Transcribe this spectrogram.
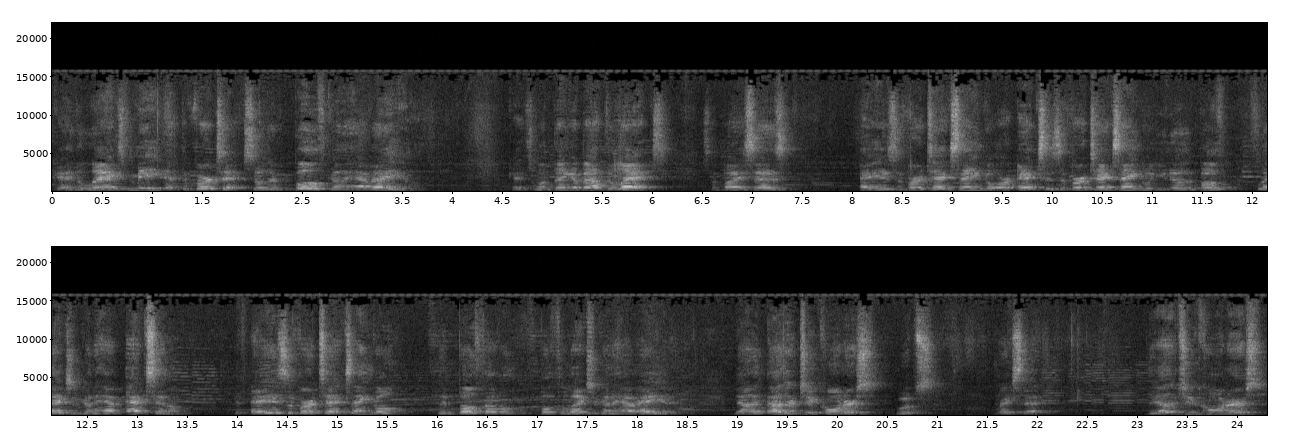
Okay, the legs meet at the vertex, so they're both going to have A in them. Okay, it's one thing about the legs. Somebody says A is a vertex angle or X is a vertex angle. You know that both legs are going to have X in them. If A is a vertex angle, then both of them, both the legs are going to have A in it. Now the other two corners, whoops, erase that. The other two corners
